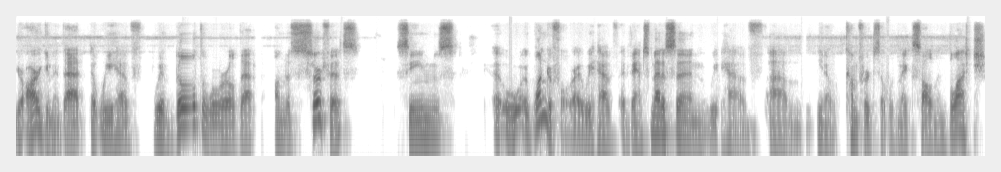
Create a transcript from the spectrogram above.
your argument that, that we have we've built a world that on the surface seems wonderful, right? We have advanced medicine, we have um, you know comforts that would make Solomon blush,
